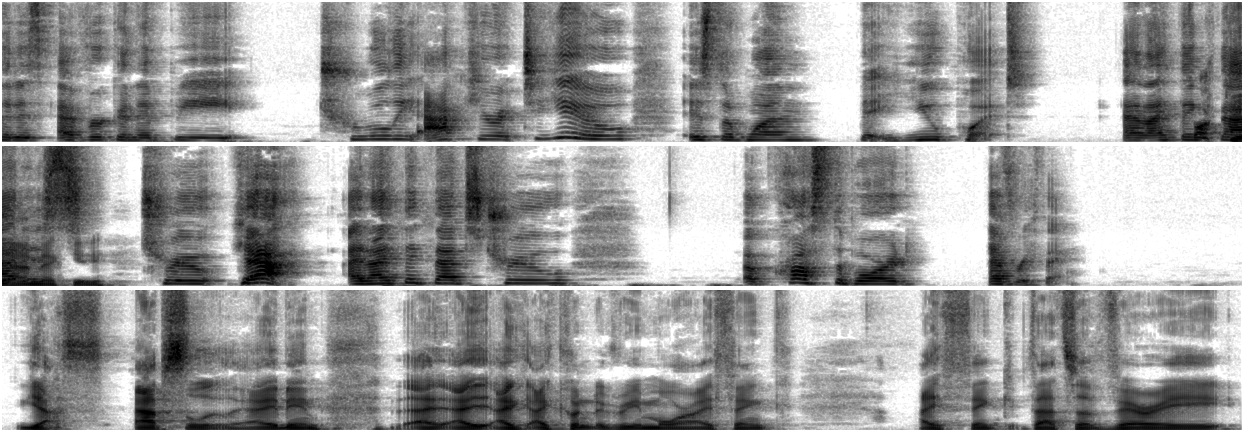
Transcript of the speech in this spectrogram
that is ever going to be truly accurate to you is the one that you put. And I think Fuck that yeah, is Nikki. true. Yeah. And I think that's true across the board, everything. Yes, absolutely. I mean, I, I I couldn't agree more. I think I think that's a very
